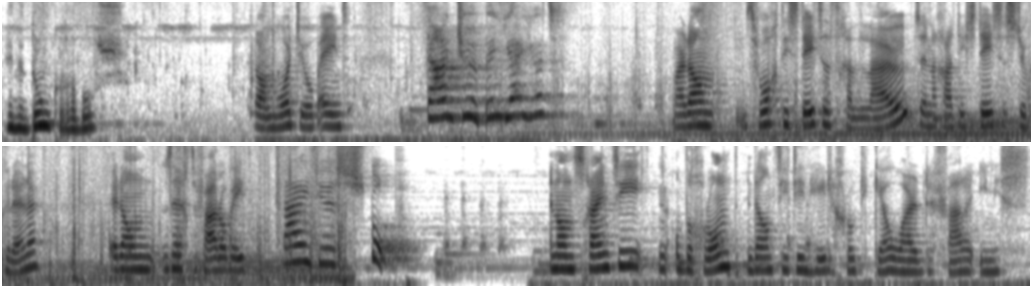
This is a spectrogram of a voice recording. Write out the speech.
in het donkere bos. Dan hoort hij opeens... Daantje, ben jij het? Maar dan volgt hij steeds het geluid en dan gaat hij steeds een stuk rennen. En dan zegt de vader opeens, Daantje, stop. En dan schijnt hij op de grond en dan ziet hij een hele grote kuil waar de vader in is.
